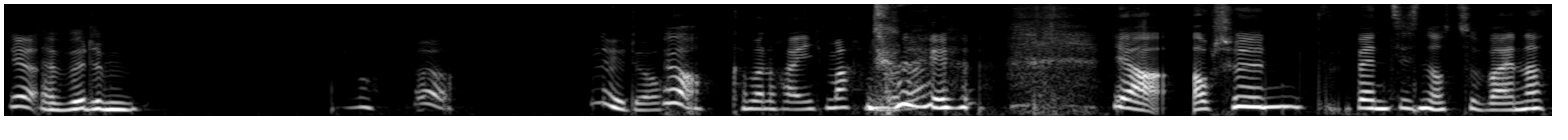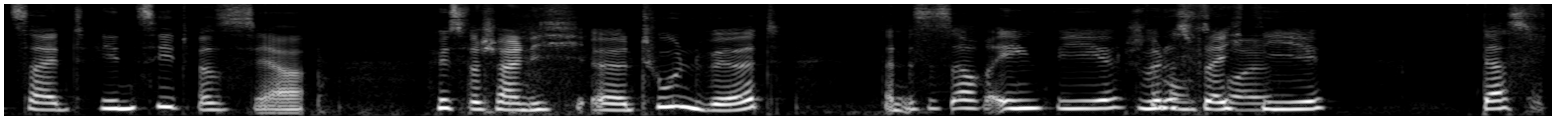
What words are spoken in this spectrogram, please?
Ja. Da würde. Ja. ja. Nö, doch. Ja. Kann man doch eigentlich machen, oder? ja, auch schön, wenn es sich noch zur Weihnachtszeit hinzieht, was es ja höchstwahrscheinlich äh, tun wird dann ist es auch irgendwie, würde es vielleicht die, dass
